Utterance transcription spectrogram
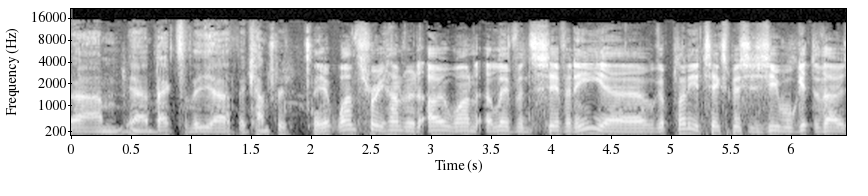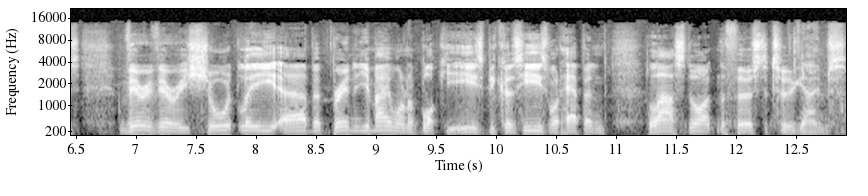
um, you know, back to the uh, the country. Yeah, one 01 1170. Uh, we've got plenty of text messages here. We'll get to those very, very shortly. Uh, but Brendan, you may want to block your ears because here's what happened last night in the first of two games.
